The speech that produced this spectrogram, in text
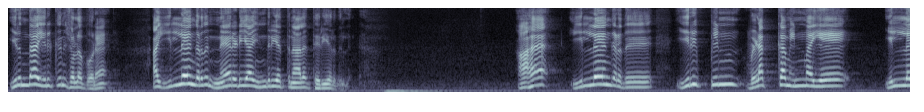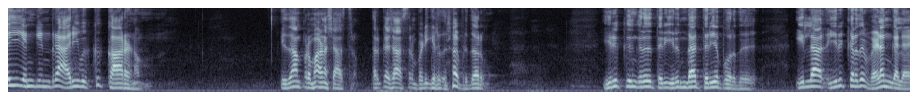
இருந்தால் இருக்குதுன்னு சொல்ல போகிறேன் அது இல்லைங்கிறது நேரடியாக இந்திரியத்தினால தெரியறதில்ல. ஆக இல்லைங்கிறது இருப்பின் விளக்கமின்மையே இல்லை என்கின்ற அறிவுக்கு காரணம். இதுதான் பிரமாண சாஸ்திரம். தர்க்க சாஸ்திரம் படிக்கிறதுனா இப்படி தான் இருக்கும். இருக்குங்கிறது தெரி இருந்தால் தெரிய போகிறது இல்லா இருக்கிறது விளங்கலை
